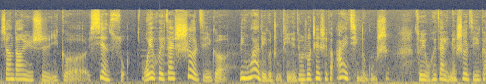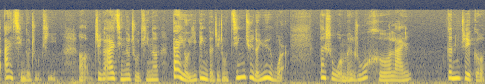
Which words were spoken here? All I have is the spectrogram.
相当于是一个线索。我也会再设计一个另外的一个主题，也就是说这是一个爱情的故事，所以我会在里面设计一个爱情的主题。啊，这个爱情的主题呢，带有一定的这种京剧的韵味儿，但是我们如何来跟这个？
